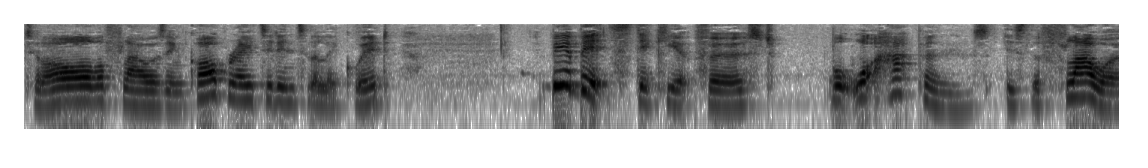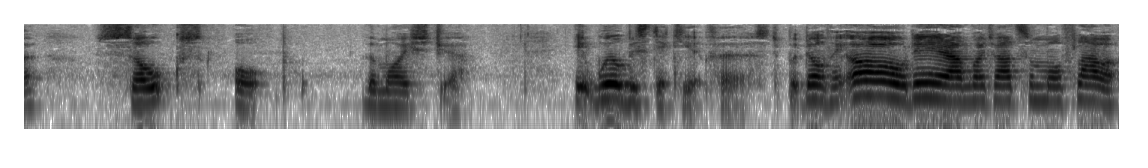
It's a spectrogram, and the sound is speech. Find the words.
till all the flour's incorporated into the liquid. Be a bit sticky at first, but what happens is the flour soaks up the moisture. It will be sticky at first, but don't think, oh dear, I'm going to add some more flour.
